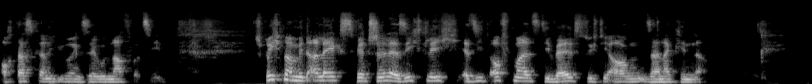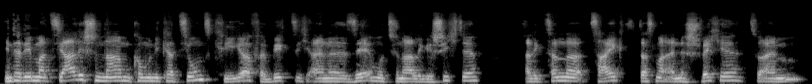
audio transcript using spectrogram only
Auch das kann ich übrigens sehr gut nachvollziehen. Spricht man mit Alex, wird schnell ersichtlich, er sieht oftmals die Welt durch die Augen seiner Kinder. Hinter dem martialischen Namen Kommunikationskrieger verbirgt sich eine sehr emotionale Geschichte, Alexander zeigt, dass man eine Schwäche zu einem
